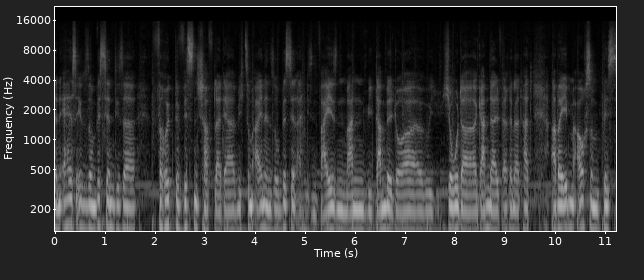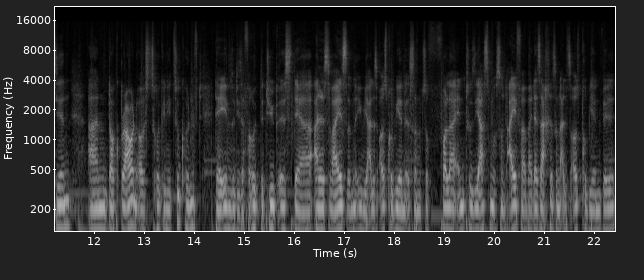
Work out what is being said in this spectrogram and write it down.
Denn er ist eben so ein bisschen dieser verrückte Wissenschaftler, der mich zum einen so ein bisschen an diesen weisen Mann wie Dumbledore, Yoda, Gandalf erinnert hat, aber eben auch so ein bisschen an Doc Brown aus Zurück in die Zukunft, der eben so dieser verrückte Typ ist, der alles weiß und irgendwie alles ausprobieren ist und so voller Enthusiasmus und Eifer bei der Sache ist und alles ausprobieren will.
